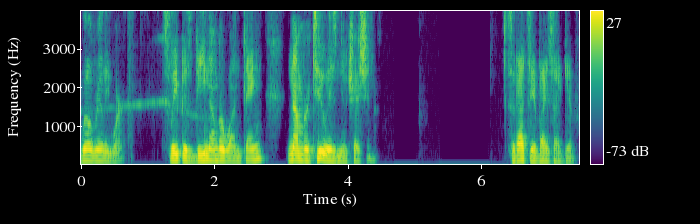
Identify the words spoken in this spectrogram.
will really work. Sleep is the number one thing. Number two is nutrition. So that's the advice I give.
